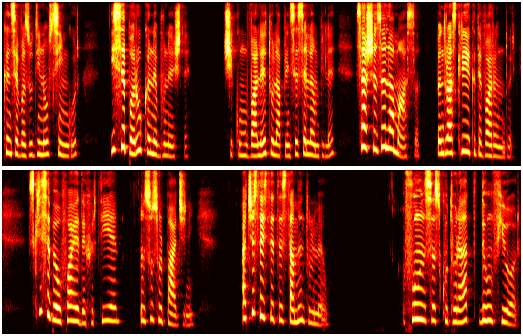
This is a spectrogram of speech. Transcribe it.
Când se văzut din nou singur, i se păru că nebunește și cum valetul aprinsese lămpile, se așeză la masă pentru a scrie câteva rânduri. Scrise pe o foaie de hârtie în susul paginii. Acesta este testamentul meu. Fu însă scuturat de un fior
